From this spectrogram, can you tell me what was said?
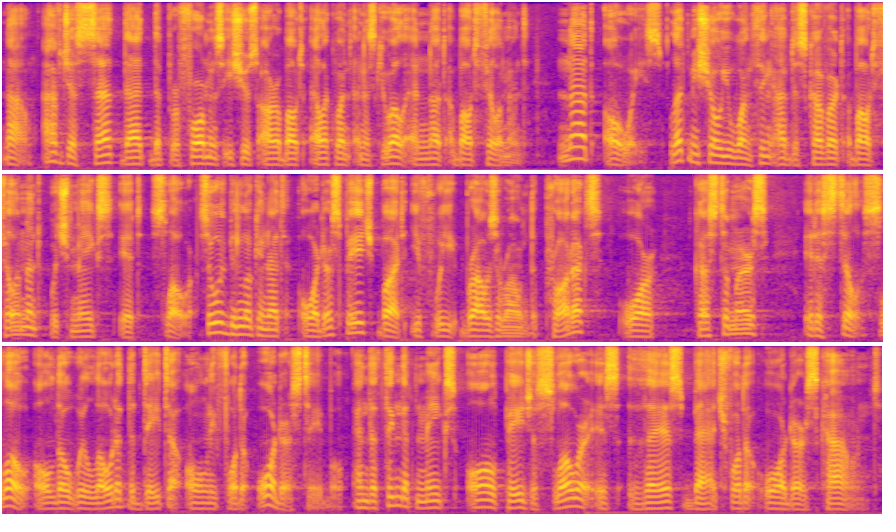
Now, I've just said that the performance issues are about Eloquent and SQL and not about Filament. Not always. Let me show you one thing I've discovered about Filament which makes it slower. So we've been looking at orders page, but if we browse around the products or customers, it is still slow, although we loaded the data only for the orders table. And the thing that makes all pages slower is this badge for the orders count.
